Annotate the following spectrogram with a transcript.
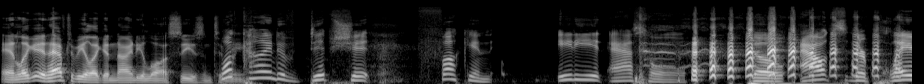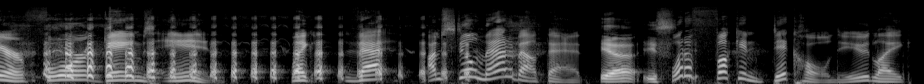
And like it'd have to be like a 90 loss season to What me. kind of dipshit, fucking idiot asshole, though, outs their player four games in? Like that. I'm still mad about that. yeah, he's What a fucking dickhole, dude. Like,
